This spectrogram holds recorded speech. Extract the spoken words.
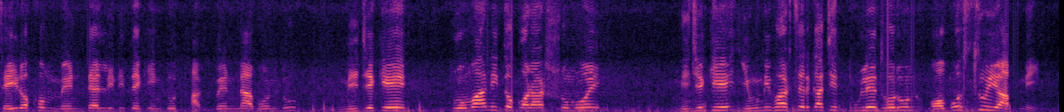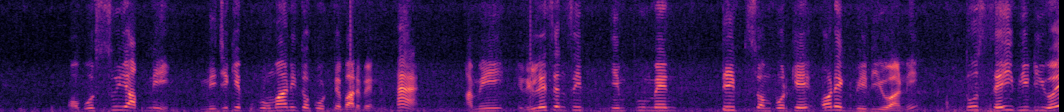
সেই রকম মেন্টালিটিতে কিন্তু থাকবেন না বন্ধু। নিজেকে প্রমাণিত করার সময় নিজেকে ইউনিভার্সের কাছে তুলে ধরুন। অবশ্যই আপনি অবশ্যই আপনি নিজেকে প্রমাণিত করতে পারবেন। হ্যাঁ আমি রিলেশনশিপ ইমপ্রুভমেন্ট টিপস সম্পর্কে অনেক ভিডিও আনি। তো সেই ভিডিওয়ে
